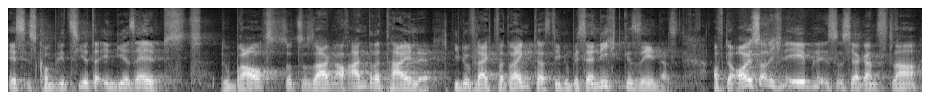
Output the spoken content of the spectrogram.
es ist komplizierter in dir selbst. Du brauchst sozusagen auch andere Teile, die du vielleicht verdrängt hast, die du bisher nicht gesehen hast. Auf der äußerlichen Ebene ist es ja ganz klar,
